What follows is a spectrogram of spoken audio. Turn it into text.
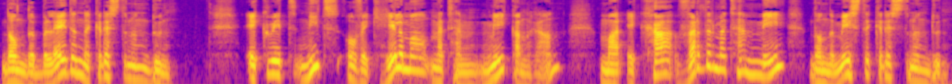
dan de beleidende christenen doen. Ik weet niet of ik helemaal met hem mee kan gaan, maar ik ga verder met hem mee dan de meeste christenen doen.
